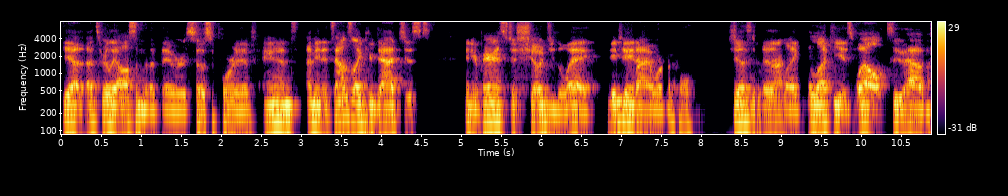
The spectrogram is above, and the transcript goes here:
Yeah, that's really awesome that they were so supportive. And I mean, it sounds like your dad just and your parents just showed you the way. AJ and I were just uh, like lucky as well to have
